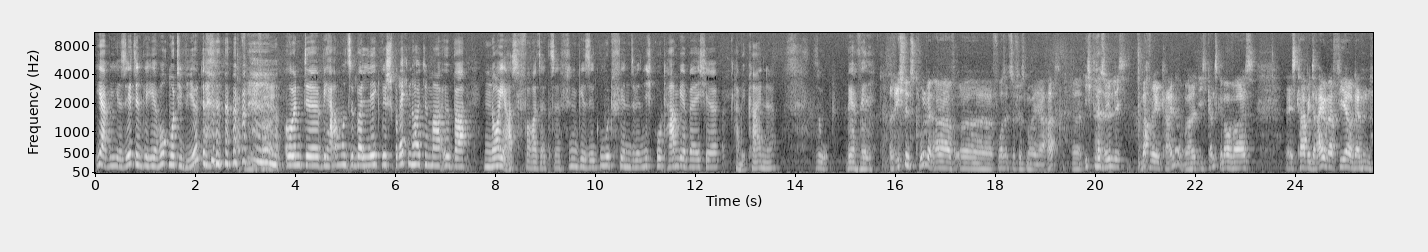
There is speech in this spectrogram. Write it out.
Ja, wie ihr seht, sind wir hier hoch motiviert. Auf jeden Fall. Und äh, wir haben uns überlegt, wir sprechen heute mal über Neujahrsvorsätze. Finden wir sie gut, finden wir nicht gut, haben wir welche, haben wir keine. So, wer will. Also ich finde es cool, wenn einer äh, Vorsätze fürs neue Jahr hat. Äh, ich persönlich mache mir keine, weil ich ganz genau weiß, da ist KW 3 oder 4 und dann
